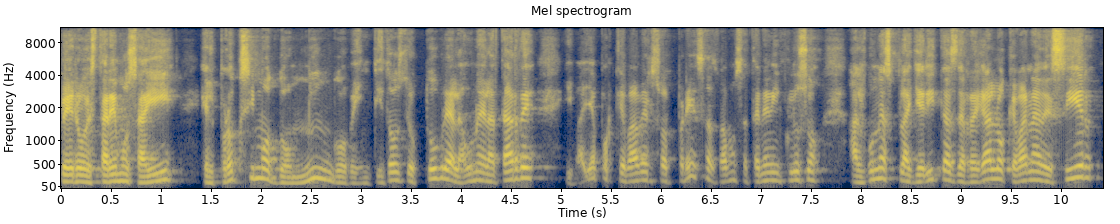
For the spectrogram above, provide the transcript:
pero estaremos ahí el próximo domingo 22 de octubre a la una de la tarde y vaya porque va a haber sorpresas. Vamos a tener incluso algunas playeritas de regalo que van a decir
